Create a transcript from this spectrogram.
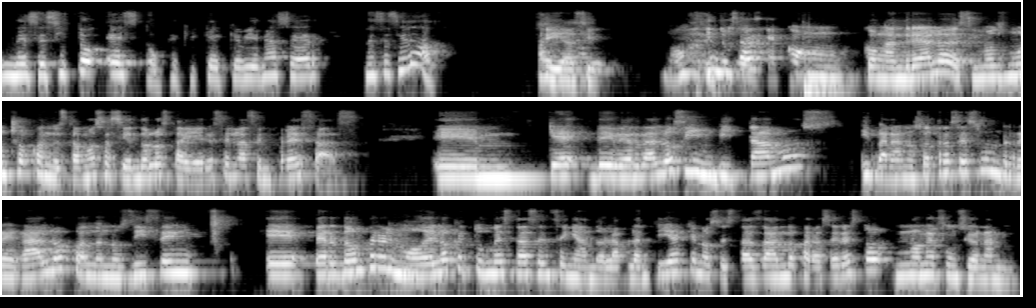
necesito esto, que, viene a ser necesidad. Sí, así es. Y tú sabes que con, con, Andrea lo decimos mucho cuando estamos haciendo los talleres en las empresas, em, que de verdad los invitamos y para nosotras es un regalo cuando nos dicen, eh, perdón, pero el modelo que tú me estás enseñando, la plantilla que nos estás dando para hacer esto, no me funciona a mí.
